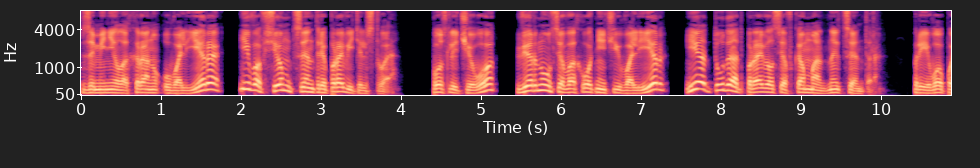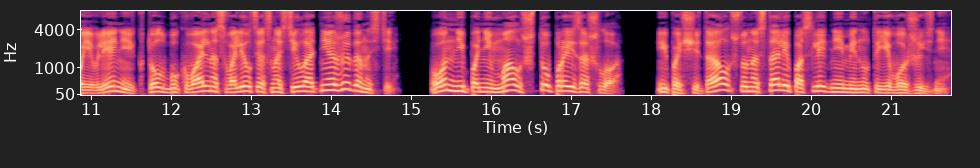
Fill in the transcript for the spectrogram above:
Заменил охрану у вольера и во всем центре правительства. После чего вернулся в охотничий вольер и оттуда отправился в командный центр. При его появлении Ктол буквально свалился с настила от неожиданности. Он не понимал, что произошло, и посчитал, что настали последние минуты его жизни.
